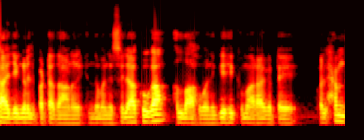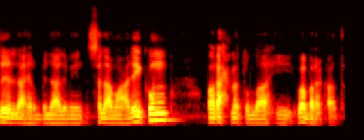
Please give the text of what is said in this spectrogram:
കാര്യങ്ങളിൽപ്പെട്ടതാണ് എന്ന് മനസ്സിലാക്കുക. അള്ളാഹു അനുഗ്രഹിക്കുമാറാകട്ടെ. അലഹമുല്ലാ റബുലാലമീൻ അസ്സാം വലൈക്കും വറഹമത്തല്ലാഹി വബർക്കാത്തു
